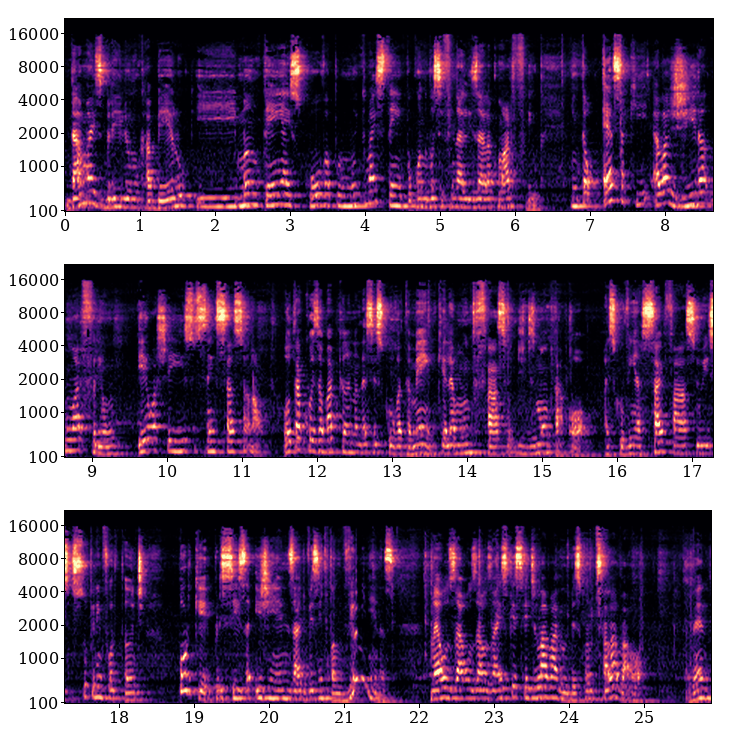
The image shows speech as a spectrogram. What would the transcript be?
dá mais brilho no cabelo e mantém a escova por muito mais tempo quando você finaliza ela com ar frio. Então, essa aqui, ela gira no ar frio. Eu achei isso sensacional. Outra coisa bacana dessa escova também, que ela é muito fácil de desmontar. Ó, a escovinha sai fácil, isso é super importante por quê? Precisa higienizar de vez em quando, viu, meninas? Não é usar, usar, usar e esquecer de lavar. De vez em quando precisa lavar, ó. Tá vendo?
